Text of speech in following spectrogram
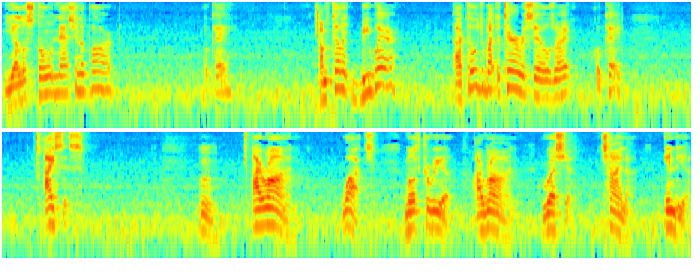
Yellowstone National Park. Okay? I'm telling beware. I told you about the terrorist cells, right? Okay. ISIS. Hmm. Iran. Watch. North Korea. Iran. Russia. China. India.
